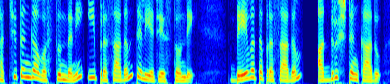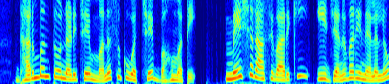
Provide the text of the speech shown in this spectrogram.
ఖచ్చితంగా వస్తుందని ఈ ప్రసాదం తెలియజేస్తోంది. దేవత ప్రసాదం అదృష్టం కాదు ధర్మంతో నడిచే మనసుకు వచ్చే బహుమతి. మేషరాశివారికి ఈ జనవరి నెలలో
